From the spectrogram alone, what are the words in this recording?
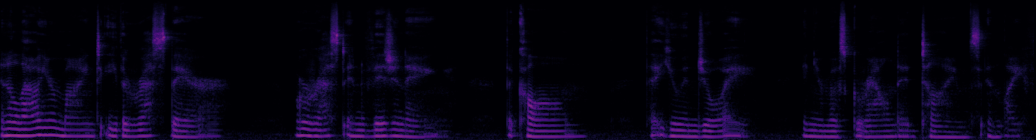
And allow your mind to either rest there or rest envisioning the calm that you enjoy in your most grounded times in life.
